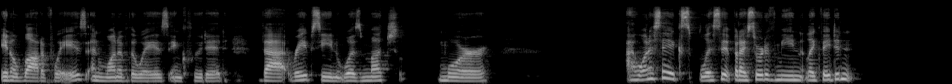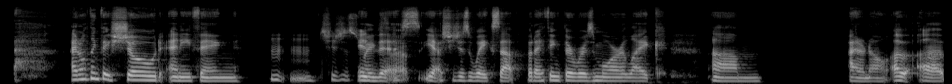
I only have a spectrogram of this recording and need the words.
in a lot of ways, and one of the ways included that rape scene was much more. I want to say explicit, but I sort of mean like they didn't. I don't think they showed anything Mm-mm. She just in wakes this. Yeah, she just wakes up. But I think there was more like, um, I don't know. Uh, uh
